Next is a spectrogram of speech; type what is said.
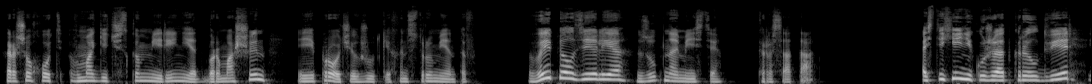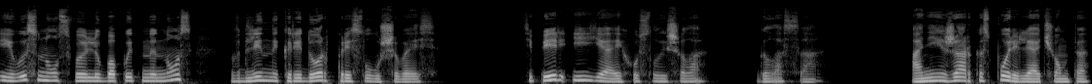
Хорошо, хоть в магическом мире нет бармашин — и прочих жутких инструментов. Выпил зелье, зуб на месте. Красота. А стихийник уже открыл дверь и высунул свой любопытный нос в длинный коридор, прислушиваясь. Теперь и я их услышала. Голоса. Они жарко спорили о чем-то.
